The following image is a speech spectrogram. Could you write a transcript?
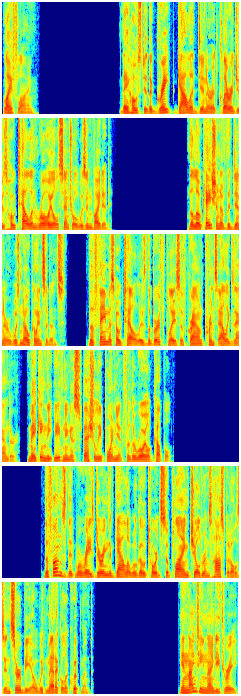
Lifeline. They hosted a great gala dinner at Claridge's Hotel and Royal Central was invited. The location of the dinner was no coincidence. The famous hotel is the birthplace of Crown Prince Alexander, making the evening especially poignant for the royal couple. The funds that were raised during the gala will go towards supplying children's hospitals in Serbia with medical equipment. In 1993,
